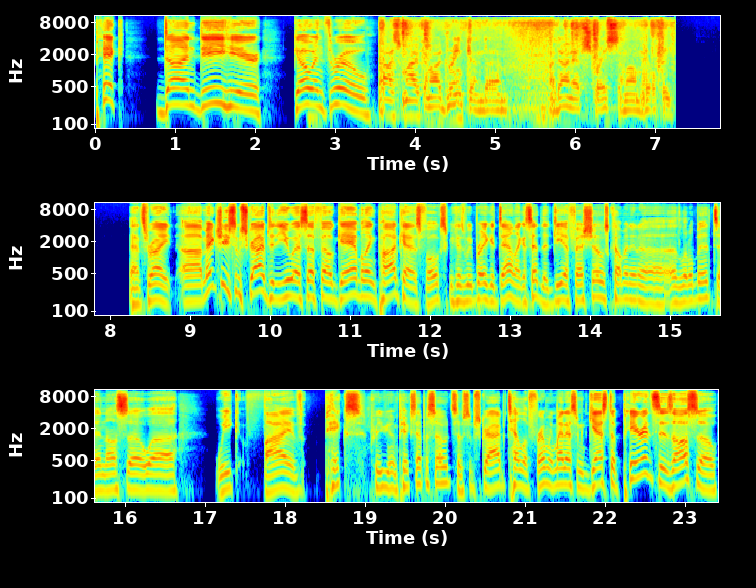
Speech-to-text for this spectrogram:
Pick Dundee here going through. I smoke and I drink and um, I don't have stress and I'm healthy. That's right. Uh, make sure you subscribe to the USFL Gambling Podcast, folks, because we break it down. Like I said, the DFS show is coming in a, a little bit, and also uh, week five picks, preview and picks episode. So subscribe, tell a friend. We might have some guest appearances also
